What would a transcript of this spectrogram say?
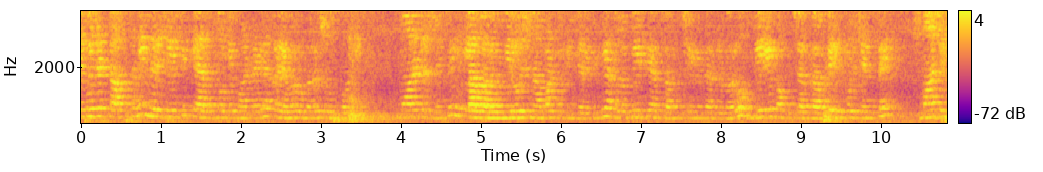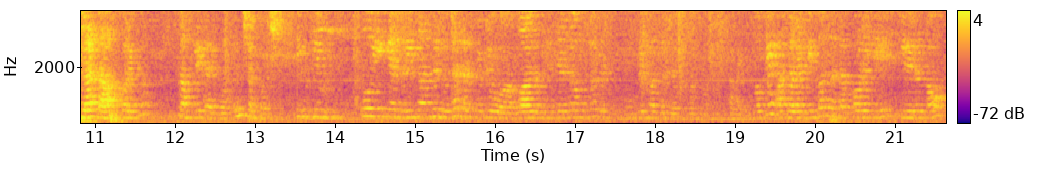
లిమిటెడ్ టాస్క్ని మీరు చేసి క్యాబ్ తోటి మాట్లాడి అక్కడ ఎవరు ఉన్నారో చూసుకొని మానిటర్ చేసి ఇలా వాళ్ళు ఈ రోజు నాబార్డ్ జరిగింది అందులో పీసీఆర్ సబ్మిట్ చేయడం అంటున్నారు మీరే పంపించారు కాబట్టి రిపోర్ట్ చేస్తే మా జిల్లా టాస్క్ వర్క్ కంప్లీట్ అయిపోతుందని చెప్పొచ్చు. సో ఈ కెన్ రీకన్సిల్ విత్ రెస్పెక్టివ్ వాళ్ళు హెడ్ ఆఫీసర్ రీకన్సిల్ చేసుకుంటాం okay uh seventy percent accordingly clear top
